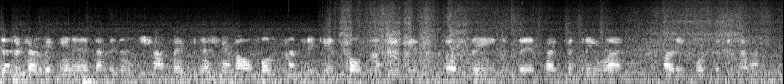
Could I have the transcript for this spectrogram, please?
Center traffic unit, ambulance traffic, pedestrian involved, Folsom ticket, Folsom ticket, code 3, it's the impact to 31, party 457.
